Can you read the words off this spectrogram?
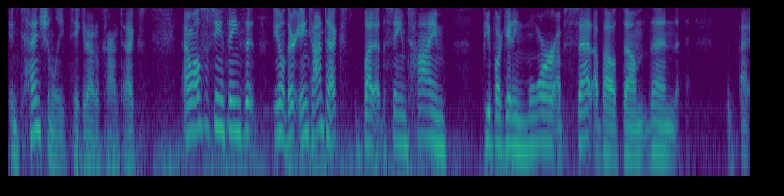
intentionally taken out of context. And i'm also seeing things that you know they're in context but at the same time people are getting more upset about them than I,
